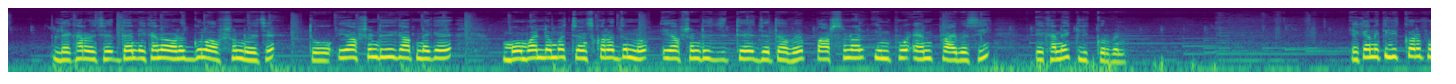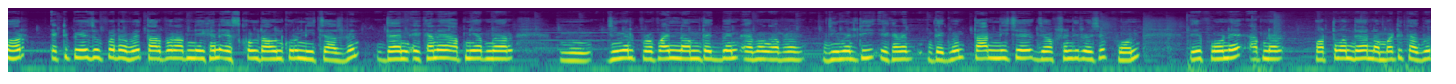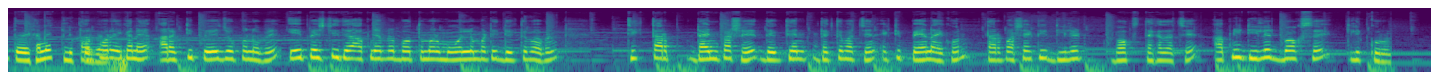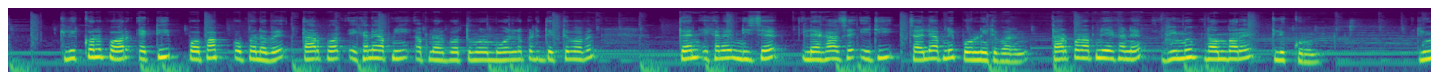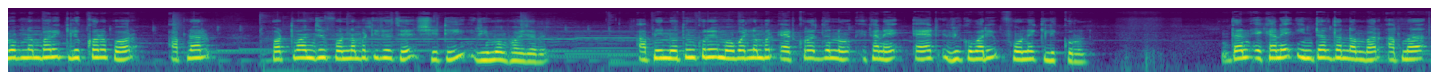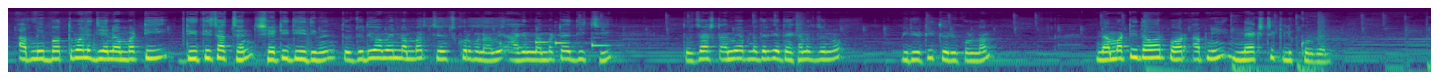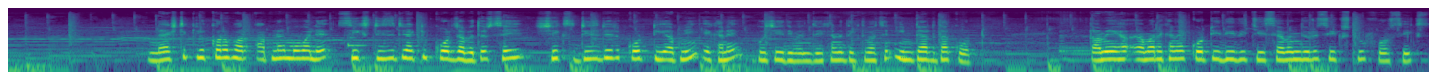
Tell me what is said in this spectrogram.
লেখা রয়েছে। দেন এখানে অনেকগুলো অপশন রয়েছে। তো এই অপশনটি থেকে আপনাকে মোবাইল নাম্বার চেঞ্জ করার জন্য এই অপশনটিতে যেতে হবে। পার্সোনাল ইনফো অ্যান্ড প্রাইভেসি এখানে ক্লিক করবেন। এখানে ক্লিক করার পর একটি পেজ ওপেন হবে, তারপর আপনি এখানে স্ক্রল ডাউন করে নিচে আসবেন। দেন এখানে আপনি আপনার জিমেল প্রোফাইল নাম দেখবেন এবং আপনার জিমেলটি এখানে দেখবেন। তার নিচে যে অপশানটি রয়েছে ফোন এই ফোনে আপনার বর্তমান দেওয়া নাম্বারটি থাকবে, তো এখানে ক্লিক তারপর এখানে আরেকটি পেজ ওপেন হবে। এই পেজটিতে আপনি আপনার বর্তমান মোবাইল নাম্বারটি দেখতে পাবেন। ঠিক তার ডাইন পাশে দেখতে দেখতে পাচ্ছেন একটি পেন আইকন তার পাশে একটি ডিলেট বক্স দেখা যাচ্ছে। আপনি ডিলেট বক্সে ক্লিক করুন। ক্লিক করার পর একটি পপ আপ ওপেন হবে। তারপর এখানে আপনি আপনার বর্তমান মোবাইল নাম্বারটি দেখতে পাবেন। দেন এখানে নিচে লেখা আছে, এটি চাইলে আপনি পড়ে নিতে পারেন। তারপর আপনি এখানে রিমুভ নাম্বারে ক্লিক করুন। রিমুভ নাম্বারে ক্লিক করার পর আপনার বর্তমান যে ফোন নাম্বারটি রয়েছে, সেটি রিমুভ হয়ে যাবে। আপনি নতুন করে মোবাইল নাম্বার অ্যাড করার জন্য এখানে অ্যাড রিকভারি ফোনে ক্লিক করুন। দেন এখানে ইন্টার দ্য নাম্বার আপনার আপনি বর্তমানে যে নাম্বারটি দিতে চাচ্ছেন, সেটি দিয়ে দিবেন। তো যদিও আমি নাম্বার চেঞ্জ করব না, আমি আগের নাম্বারটাই দিচ্ছি। তো জাস্ট আমি আপনাদেরকে দেখানোর জন্য ভিডিওটি তৈরি করলাম। নাম্বারটি দেওয়ার পর আপনি নেক্সটে ক্লিক করবেন। নেক্সট ক্লিক করার পর আপনার মোবাইলে সিক্স ডিজিটের একটি কোড যাবে। তো সেই সিক্স ডিজিটের কোডটি আপনি এখানে বসিয়ে দেবেন, যেখানে দেখতে পাচ্ছেন ইন্টার দ্য কোড তো আমি আমার এখানে কোডটি দিয়ে দিচ্ছি seven zero six two four six.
